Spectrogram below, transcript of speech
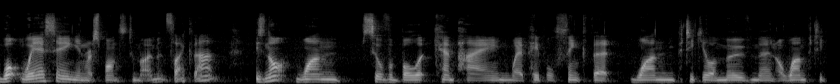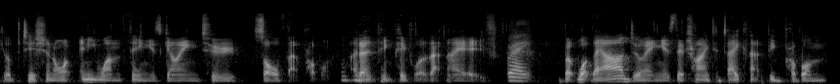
what we're seeing in response to moments like that is not one silver bullet campaign where people think that one particular movement or one particular petition or any one thing is going to solve that problem. I don't think people are that naive. Right. But what they are doing is they're trying to take that big problem,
